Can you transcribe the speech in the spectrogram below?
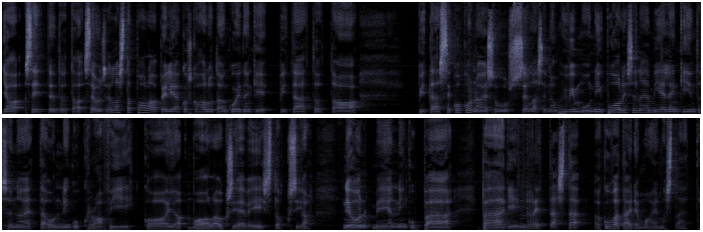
Ja sitten tota, se on sellaista palapeliä, koska halutaan kuitenkin pitää tota, pitää se kokonaisuus sellaisena hyvin monipuolisena ja mielenkiintoisena, että on niin kuin grafiikkaa ja maalauksia ja veistoksia. Ne on meidän niin kuin pää, päägenre tästä kuvataidemaailmasta. Että.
